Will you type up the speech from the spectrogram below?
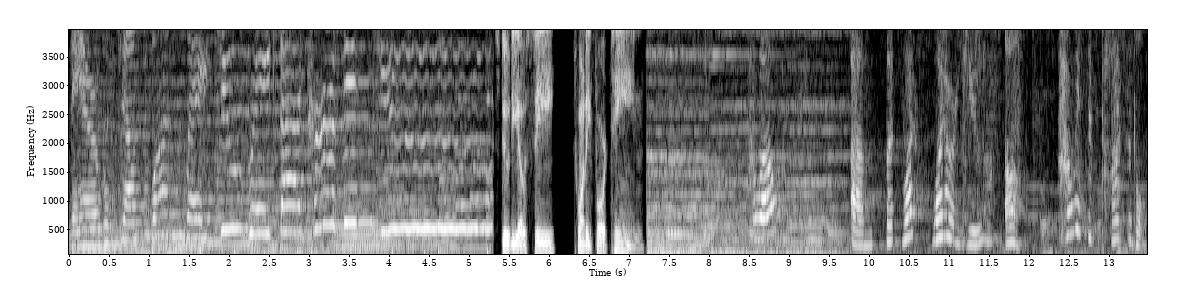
There was just one way to break that curse in two. Studio C, 2014. Hello? Um, but what what are you? Oh, how is this possible?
